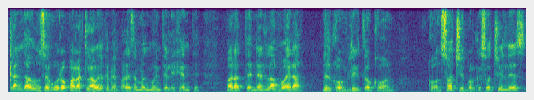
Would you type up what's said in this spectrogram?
candado, un seguro para Claudia, que me parece más muy inteligente, para tenerla fuera del conflicto con, con Xochitl, porque Xochitl es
